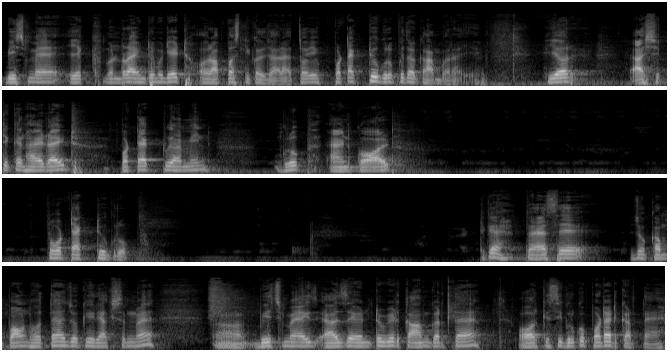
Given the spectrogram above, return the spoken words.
बीच में एक बन रहा है इंटरमीडिएट और आपस निकल जा रहा है तो ये प्रोटेक्टिव ग्रुप की तरह काम कर रहा है ये। Here acetic anhydride protect to amine group and called protective group ठीक है? तो ऐसे जो कंपाउंड होते हैं, जो कि रिएक्शन में बीच में एज ए इंटरमीडिएट काम करते हैं और किसी ग्रुप को प्रोटेक्ट करते हैं।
